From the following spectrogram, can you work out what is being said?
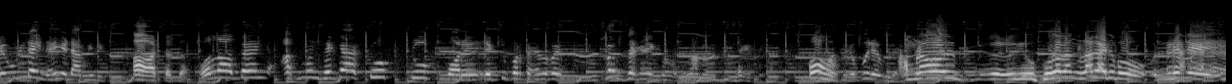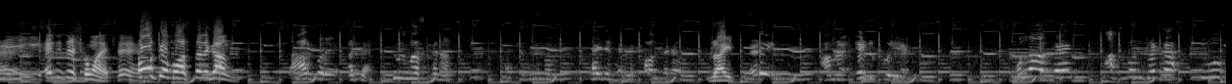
এই উল্টাই নেই এটা আমি লিখছি। আচ্ছা আচ্ছা। ভোলা ব্যাং আসমান থেকে টুপ টুপ পড়ে। একটু পর দেখা যাবে সব জায়গায় ভোলা। ও আমরা ওই ব্যাং লাগাই দেবো নেটে এডিটের সময়। হ্যাঁ। ওকে বস তাহলে গান। তারপরে আচ্ছা তুমি মাঝখানে আসো। রাইট রেডি আমরা এটুক করি ভোলা ব্যাং আসমান থেকে টুপ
